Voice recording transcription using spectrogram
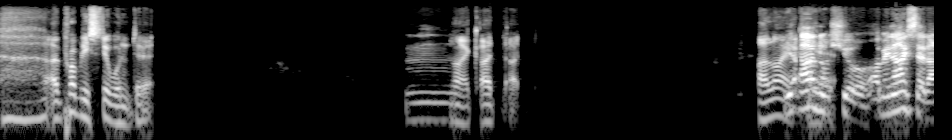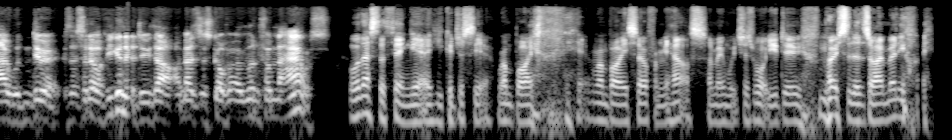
I probably still wouldn't do it. Mm. Like I, I, I like. Yeah, I'm not sure. I mean, I said I wouldn't do it because I said, "Oh, if you're going to do that, I might just go for a run from the house." Well, that's the thing. Yeah, you could just yeah run by, run by yourself from your house. I mean, which is what you do most of the time anyway.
